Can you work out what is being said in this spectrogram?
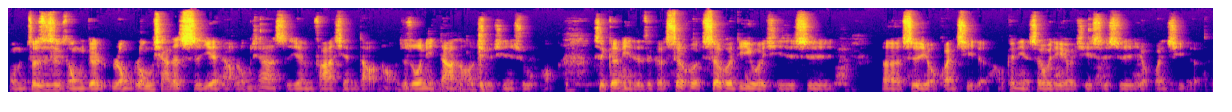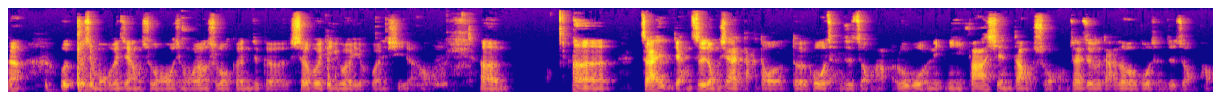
我们这次是从一个龙龙虾的实验哈，龙虾的实验发现到哈，就是说你大脑的血清素哈是跟你的这个社会社会地位其实是。呃，是有关系的，跟你的社会地位其实是有关系的。那为为什么我会这样说？为什么我要说跟这个社会地位有关系的？哈，呃呃，在两只龙虾打斗的过程之中，哈，如果你你发现到说，在这个打斗的过程之中，哈，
